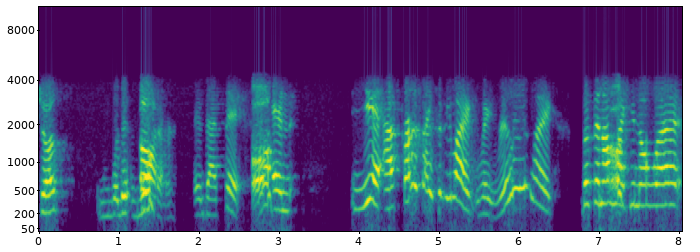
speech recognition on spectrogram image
just Oh. water, and that's it. Oh. And yeah, at first I used to be like, wait, really? Like, but then I'm like, you know what,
